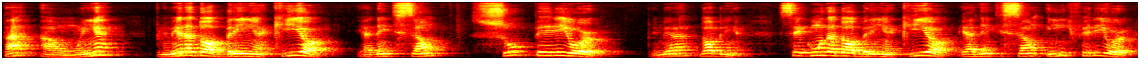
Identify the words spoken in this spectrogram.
tá? A unha, primeira dobrinha aqui, ó, é a dentição superior. Primeira dobrinha. Segunda dobrinha aqui, ó, é a dentição inferior.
